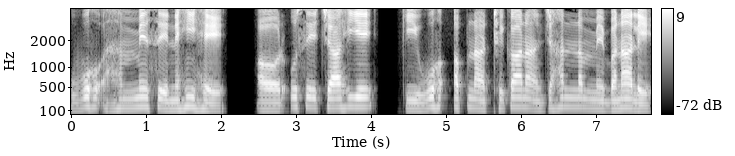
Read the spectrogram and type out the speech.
وہ ہم میں سے نہیں ہے۔ اور اسے چاہیے کہ وہ اپنا ٹھکانہ جہنم میں بنا لے۔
